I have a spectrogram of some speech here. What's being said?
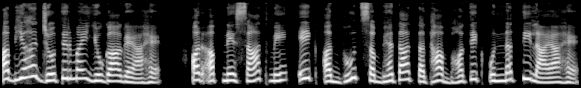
अब यह ज्योतिर्मय युग आ गया है और अपने साथ में एक अद्भुत सभ्यता तथा भौतिक उन्नति लाया है।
